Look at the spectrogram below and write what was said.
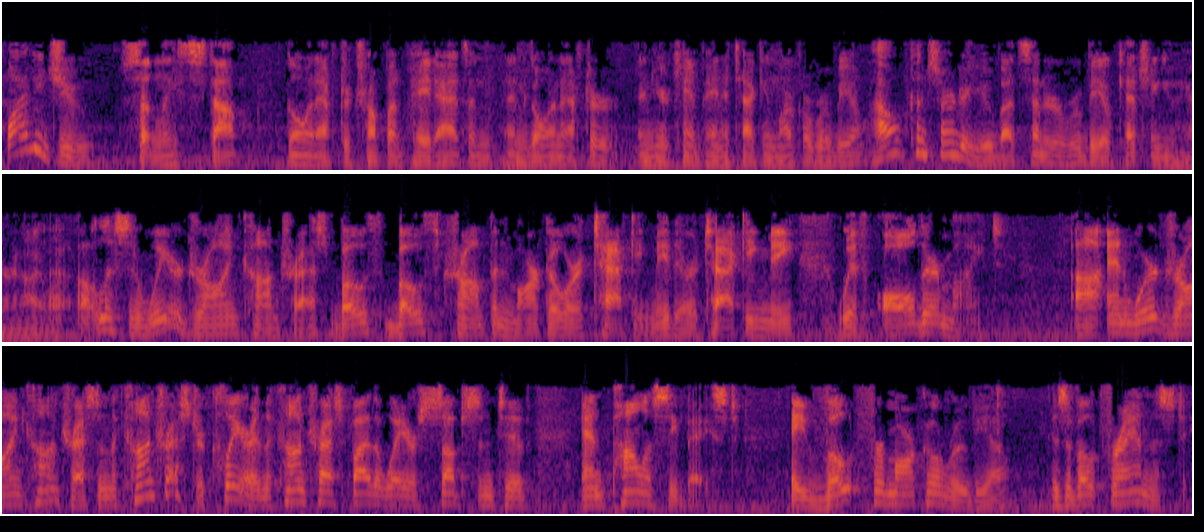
Why did you suddenly stop going after Trump on paid ads and, and going after in your campaign attacking Marco Rubio? How concerned are you about Senator Rubio catching you here in Iowa? Uh, listen, we are drawing contrast. Both both Trump and Marco are attacking me. They're attacking me with all their might. Uh, and we're drawing contrasts. And the contrasts are clear. And the contrasts, by the way, are substantive and policy-based. A vote for Marco Rubio is a vote for amnesty.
